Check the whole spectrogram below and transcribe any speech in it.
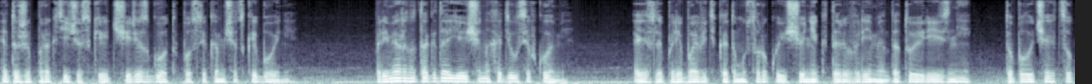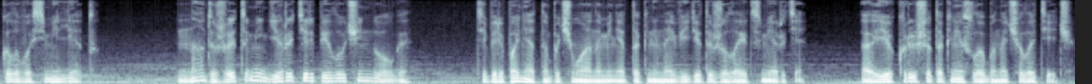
это же практически через год после Камчатской бойни. Примерно тогда я еще находился в коме. А если прибавить к этому сроку еще некоторое время до той резни, то получается около восьми лет. Надо же, эта Мегера терпела очень долго. Теперь понятно, почему она меня так ненавидит и желает смерти. А ее крыша так не слабо начала течь.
